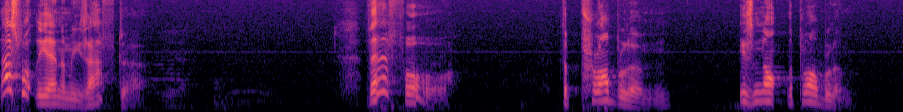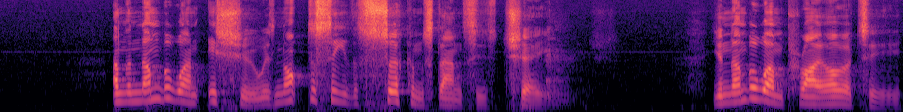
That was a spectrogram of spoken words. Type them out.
That's what the enemy's after. Therefore, the problem is not the problem. And the number one issue is not to see the circumstances change. Your number one priority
